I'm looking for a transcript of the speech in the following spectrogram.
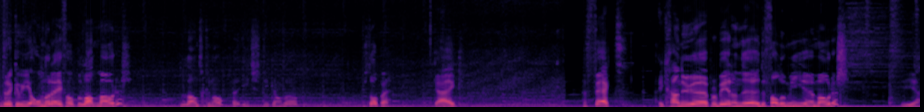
Drukken we hieronder even op de landmodus landknop, iets die kant op. Stoppen. Kijk. Perfect. Ik ga nu uh, proberen de, de follow me modus. Ja.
